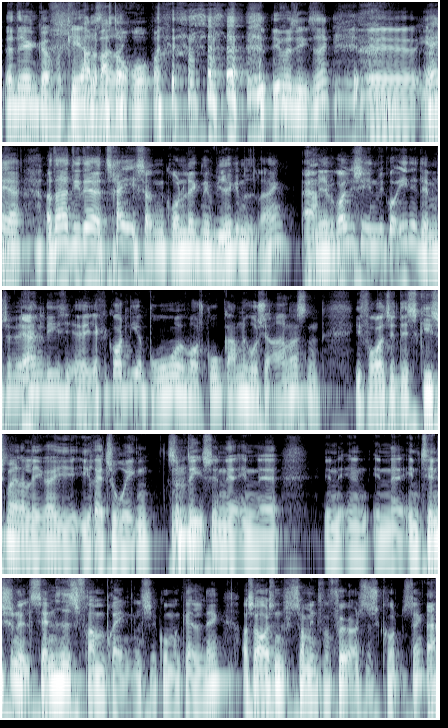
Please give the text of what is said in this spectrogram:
hvad det, han gør forkert. Han bare står og råber. Lige præcis, ikke? Øh, ja, ja. Og der er de der tre sådan grundlæggende virkemidler, ikke? Ja. Men jeg vil godt lige sige, inden vi går ind i dem, så vil ja. jeg lige, øh, jeg kan godt lide at bruge vores gode gamle H.C. Andersen i forhold til det skisma, der ligger i, i retorikken, som mm. dels en, en, en en, en, en uh, intentionel sandhedsfrembringelse, kunne man kalde det, ikke? og så også en, som en forførelseskunst. Ikke? Ja.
